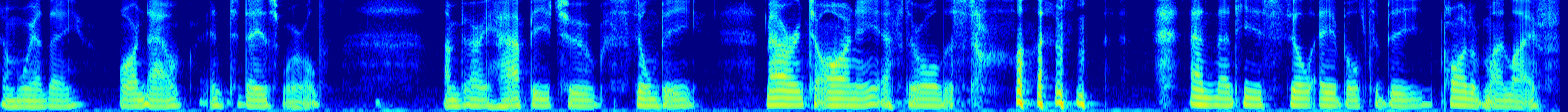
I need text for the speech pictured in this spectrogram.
and where they are now in today's world. I'm very happy to still be married to Arnie after all this time, and that he's still able to be part of my life,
